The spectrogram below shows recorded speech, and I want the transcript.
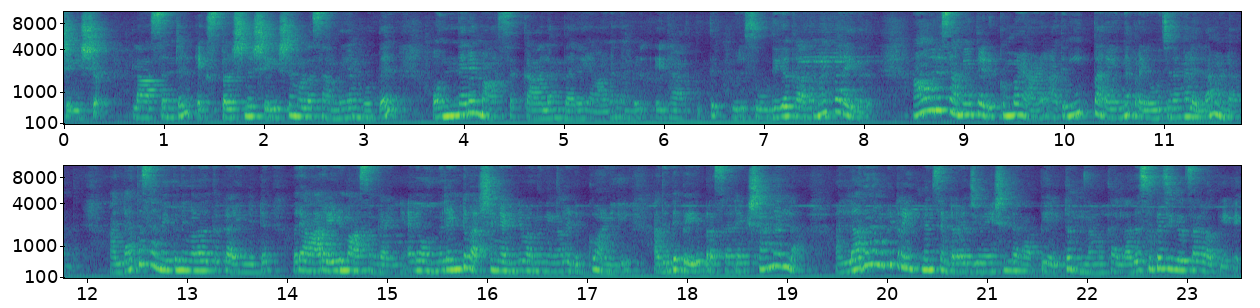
ശേഷം പ്ലാസന്റൽ എക്സ്പൾഷന് ശേഷമുള്ള സമയം മുതൽ ഒന്നര മാസക്കാലം വരെയാണ് നമ്മൾ യഥാർത്ഥത്തിൽ ഒരു സൂതിക കാലമായി പറയുന്നത്. ആ ഒരു സമയത്ത് എടുക്കുമ്പോഴാണ് അതിന് ഈ പറയുന്ന പ്രയോജനങ്ങളെല്ലാം ഉണ്ടാകുന്നത്. അല്ലാത്ത സമയത്ത് നിങ്ങളതൊക്കെ കഴിഞ്ഞിട്ട് ഒരു ആറേഴ് മാസം കഴിഞ്ഞ് അല്ലെങ്കിൽ ഒന്ന് രണ്ട് വർഷം കഴിഞ്ഞ് വന്ന് നിങ്ങൾ എടുക്കുകയാണെങ്കിൽ അതിന്റെ പേര് പ്രസവരക്ഷ എന്നല്ല അല്ലാതെ നമുക്ക് ട്രീറ്റ്മെന്റ്സ് ഉണ്ട് റെജുനേഷൻ തെറാപ്പി ആയിട്ടും നമുക്ക് അല്ലാതെ സുഖ ചികിത്സകളൊക്കെ ഇല്ലേ.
